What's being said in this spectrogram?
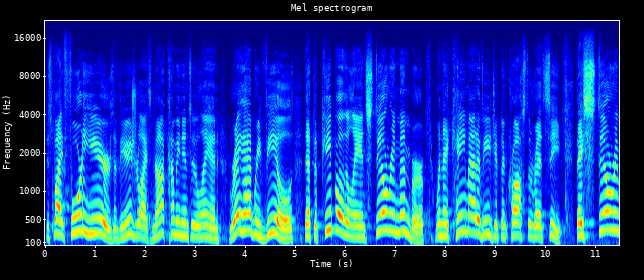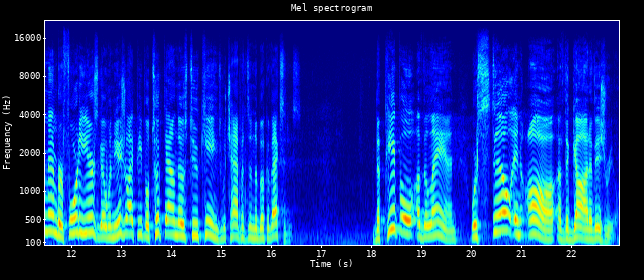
Despite 40 years of the Israelites not coming into the land, Rahab reveals that the people of the land still remember when they came out of Egypt and crossed the Red Sea. They still remember 40 years ago when the Israelite people took down those two kings, which happens in the book of Exodus. The people of the land were still in awe of the God of Israel.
